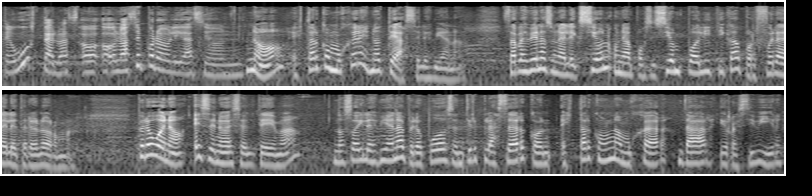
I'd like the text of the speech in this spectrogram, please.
¿Te gusta lo o, o lo haces por obligación? No, estar con mujeres no te hace lesbiana. Ser lesbiana es una elección, una posición política por fuera de la heteronorma. Pero bueno, ese no es el tema. No soy lesbiana, pero puedo sentir placer con estar con una mujer, dar y recibir.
